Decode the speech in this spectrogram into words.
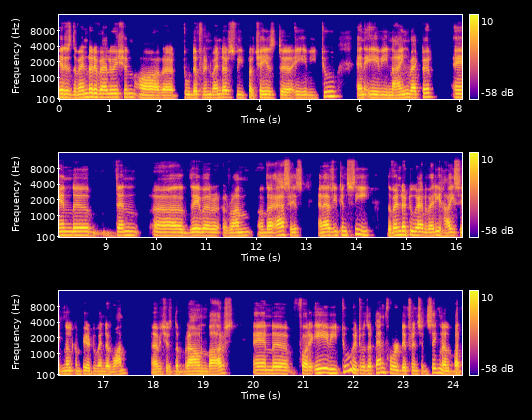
Here is the vendor evaluation or uh, two different vendors. We purchased uh, AAV2 and AAV9 vector. And uh, then they were run on the assays. And as you can see, the vendor two had very high signal compared to vendor one, uh, which is the brown bars. And uh, for AAV2, it was a tenfold difference in signal, but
